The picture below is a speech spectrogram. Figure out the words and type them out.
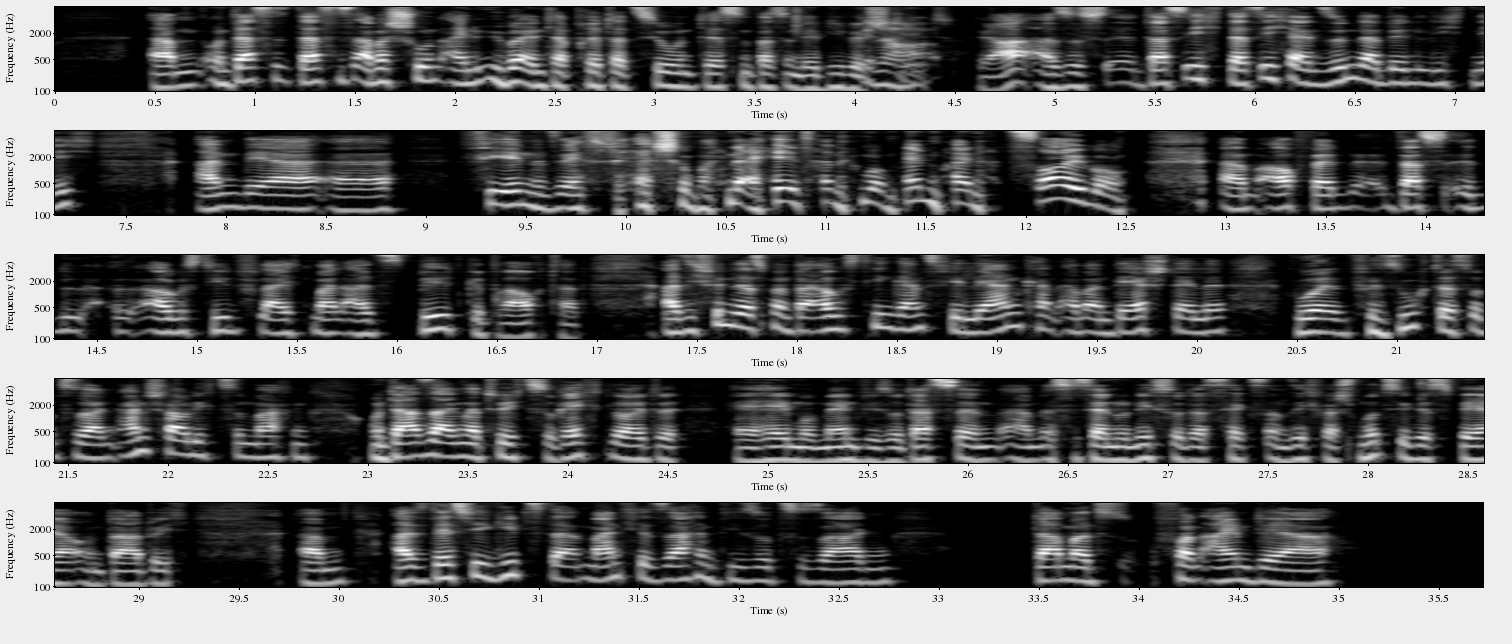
Ähm, und das ist, das ist aber schon eine Überinterpretation dessen, was in der Bibel genau. steht. Ja, also, es, dass ich, dass ich ein Sünder bin, liegt nicht an der, äh, fehlenden Selbstbeherrschung meiner Eltern im Moment meiner Zeugung. Ähm, auch wenn das Augustin vielleicht mal als Bild gebraucht hat. Also ich finde, dass man bei Augustin ganz viel lernen kann, aber an der Stelle, wo er versucht, das sozusagen anschaulich zu machen. Und da sagen natürlich zu Recht Leute, hey, hey, Moment, wieso das denn? Ähm, es ist ja nur nicht so, dass Sex an sich was Schmutziges wäre und dadurch. Ähm, also deswegen gibt es da manche Sachen, die sozusagen damals von einem der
